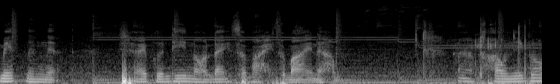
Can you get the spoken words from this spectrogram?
เมตรหนึ่งเนี่ย ใช้พื้นที่นอนได้สบายสบายนะครับคราวนี้ก็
